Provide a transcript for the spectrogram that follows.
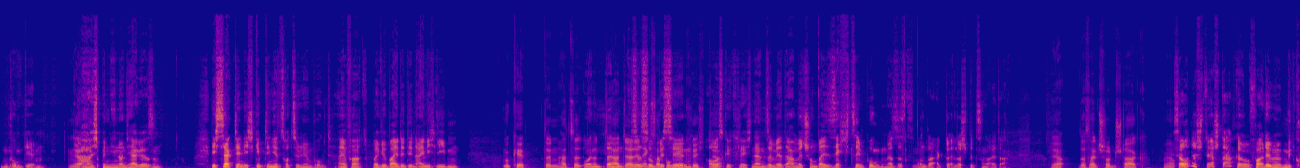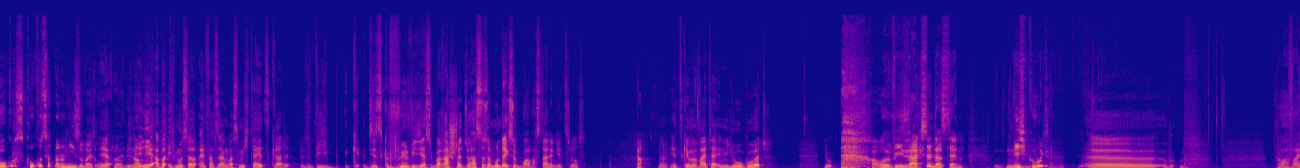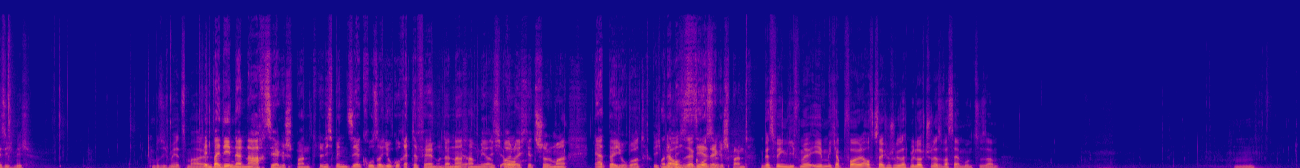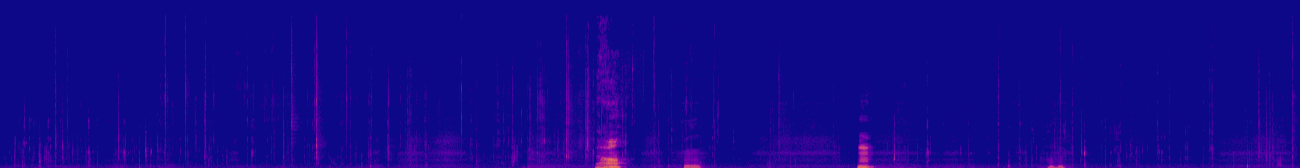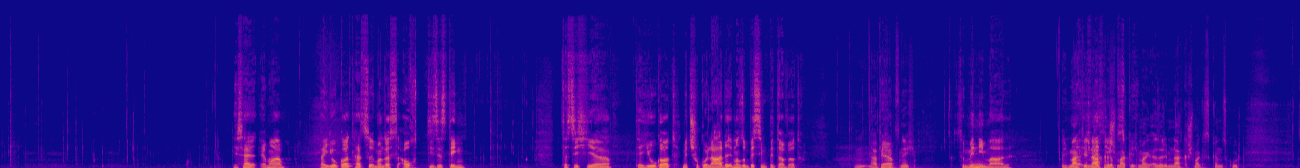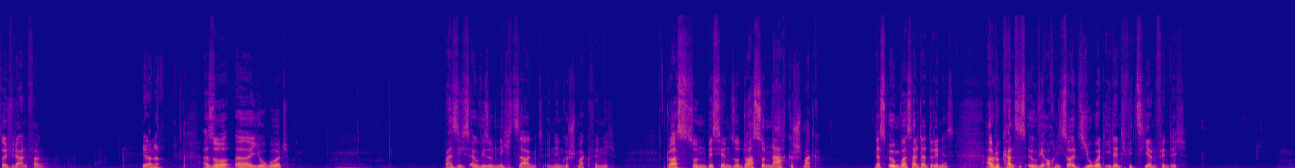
einen Punkt geben. Ja. Ah, ich bin hin und her gerissen. Ich sag denen, ich gebe denen jetzt trotzdem den Punkt. Einfach, weil wir beide den eigentlich lieben Okay, dann hat sie. und ja, dann hat er ist den es so ein bisschen gekriegt, ja. ausgeglichen. Dann sind wir damit schon bei 16 Punkten. Das ist Mhm. unser aktueller Spitzenreiter. Ja, das ist halt schon stark. Ja. Ist auch eine sehr starke. Vor allem mit Kokos. Kokos hat man noch nie so weit oben, Ja, glaube ich. nee, Ne? nee, aber ich muss einfach sagen, was mich da jetzt gerade, also wie dieses Gefühl, wie die das überrascht hat. Du hast das im Mund, denkst so, boah, was ist da denn jetzt los? Ja. Ne? Jetzt gehen wir weiter in Joghurt. Oh, wie sagst du das denn? Nicht gut? Äh, boah, weiß ich nicht. Muss ich mir jetzt Ich mal. bin bei denen danach sehr gespannt, denn ich bin ein sehr großer Jogurette-Fan und danach Ja, haben wir, ich spoil euch jetzt schon mal, Erdbeerjoghurt. Ich bin auch bin ich sehr sehr, große- sehr gespannt. Deswegen lief mir eben, ich habe vor der Aufzeichnung schon gesagt, mir läuft schon das Wasser im Mund zusammen. Hm. Ja. Hm. Hm. Ist halt immer, bei Joghurt hast du immer das auch dieses Ding, dass sich hier der Joghurt mit Schokolade immer so ein bisschen bitter wird. Hm, hab ich Ja. jetzt nicht. So minimal. Ich mag Ja, den ich weiß nicht, ob's Nachgeschmack. ich mag, also dem Nachgeschmack ist ganz gut. Soll ich wieder anfangen? Gerne. Also, äh, Joghurt. Weiß nicht, ist irgendwie so nichtssagend in dem Geschmack, finde ich. Du hast so ein bisschen so, du hast so einen Nachgeschmack, dass irgendwas halt da drin ist, aber du kannst es irgendwie auch nicht so als Joghurt identifizieren, finde ich.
